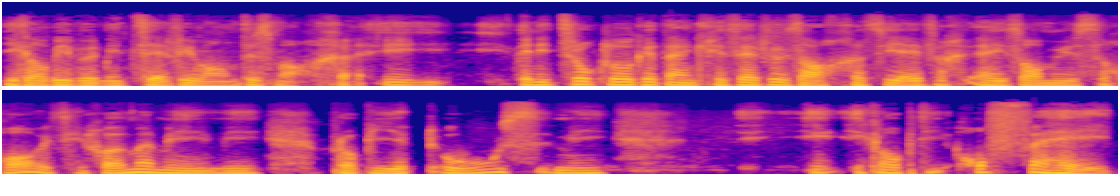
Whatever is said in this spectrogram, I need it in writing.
Ich glaube, ich würde nicht sehr viel anders machen. Ich, wenn ich zurückschaue, denke ich, sehr viele Sachen sind einfach so müssen kommen, wie sie kommen. Man, man probiert aus. Man, ich, ich glaube, die Offenheit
